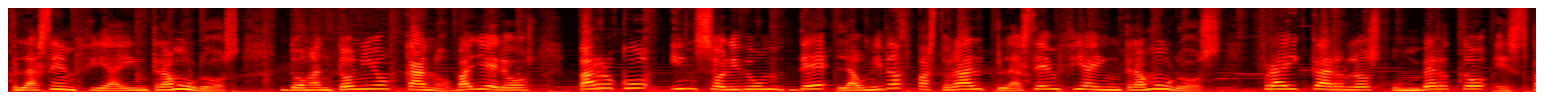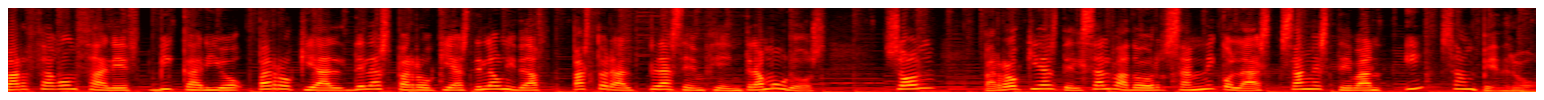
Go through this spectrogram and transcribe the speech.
Plasencia Intramuros. Don Antonio Cano Valleros, párroco insolidum de la Unidad Pastoral Plasencia Intramuros. Fray Carlos Humberto Esparza González, vicario parroquial de las parroquias de la Unidad Pastoral Plasencia Intramuros. Son parroquias del Salvador, San Nicolás, San Esteban y San Pedro.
